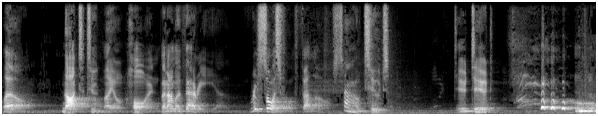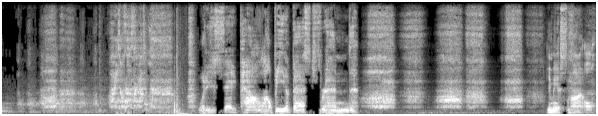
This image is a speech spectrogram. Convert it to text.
Well, not to toot my own horn, but I'm a very resourceful fellow. So toot. Toot toot. I don't know. What do you say, pal? I'll be your best friend. Give me a smile.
